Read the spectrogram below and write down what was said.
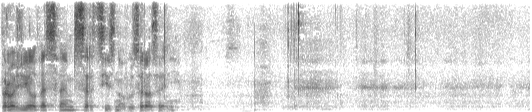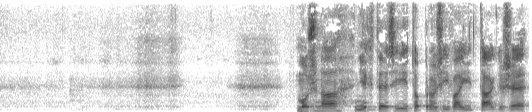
prožil ve svém srdci znovu zrození. Možná někteří to prožívají tak, že,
